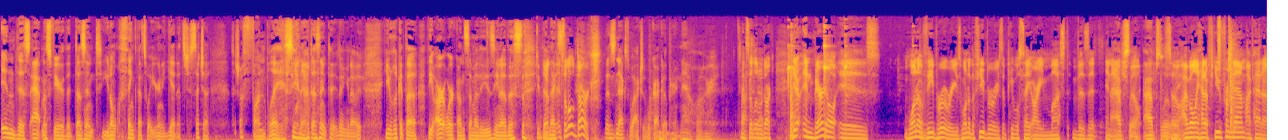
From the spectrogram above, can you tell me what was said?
in this atmosphere that doesn't you don't think that's what you're going to get. It's just such a such a fun place, you know. It doesn't you know? You look at the the artwork on some of these, you know. This the next it's a little dark. this next well, actually we'll crack it open right now while we're It's a little dark. You know, and Burial is one of the breweries, one of the few breweries that people say are a must visit in Absolutely, Asheville. absolutely. So I've only had a few from them. I've had a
